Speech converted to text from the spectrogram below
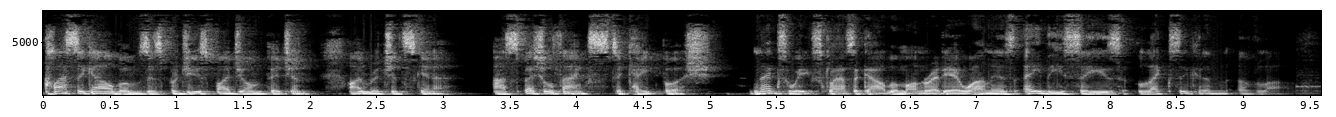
Classic Albums is produced by John Pidgeon. I'm Richard Skinner. Our special thanks to Kate Bush. Next week's classic album on Radio 1 is ABC's Lexicon of Love.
